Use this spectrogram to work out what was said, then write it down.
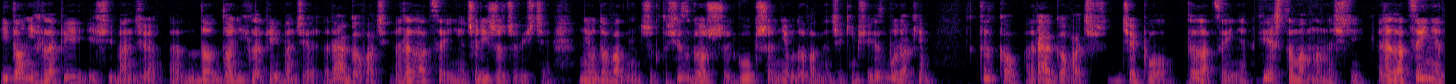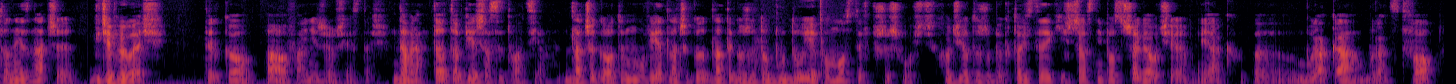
I do nich lepiej, jeśli będzie, do, do nich lepiej będzie reagować relacyjnie, czyli rzeczywiście nie udowadniać, że ktoś jest gorszy, głupszy, nie udowadniać, jakim się jest burakiem, tylko reagować ciepło, relacyjnie. Wiesz, co mam na myśli. Relacyjnie to nie znaczy, gdzie byłeś, tylko o, fajnie, że już jesteś. Dobra, to to pierwsza sytuacja. Dlaczego o tym mówię? Dlaczego? Dlatego, że to buduje pomosty w przyszłość. Chodzi o to, żeby ktoś za jakiś czas nie postrzegał cię jak e, buraka, buractwo,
